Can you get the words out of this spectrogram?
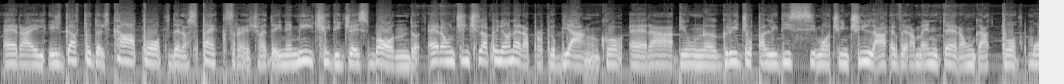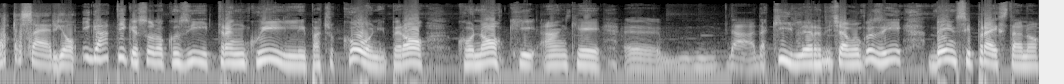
era il, il gatto del capo della Spectre, cioè dei nemici di James Bond. Era un cincillà che non era proprio bianco, era di un grigio pallidissimo cincillà e veramente era un gatto molto serio. I gatti che sono così tranquilli, paciocconi, però con occhi anche eh, da, da, killer, diciamo così, ben si prestano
